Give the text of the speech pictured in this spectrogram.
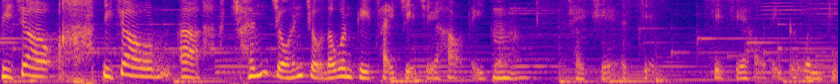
比较比较呃很久很久的问题才解决好的一个，嗯、才解解解决好的一个问题。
